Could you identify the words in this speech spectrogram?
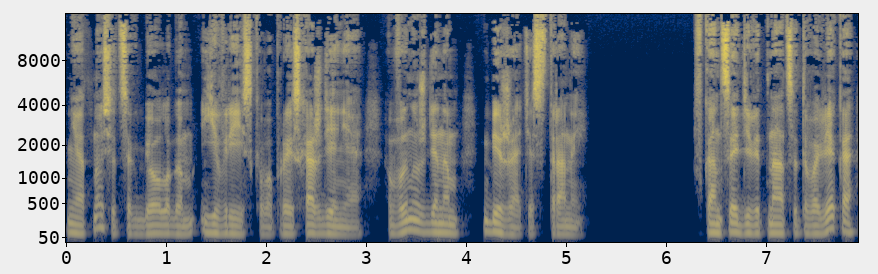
не относится к биологам еврейского происхождения, вынужденным бежать из страны. В конце XIX века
